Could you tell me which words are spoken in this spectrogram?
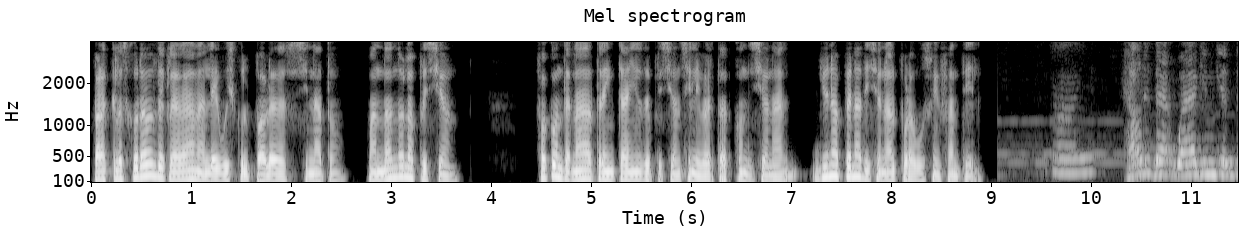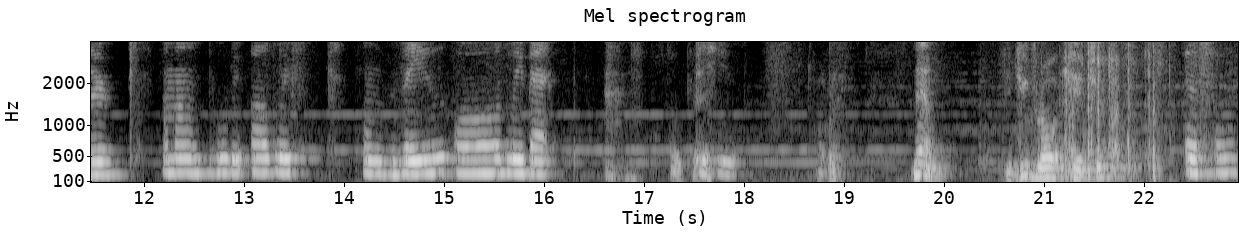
para que los jurados declararan a Lewis culpable de asesinato, mandándolo a prisión. Fue condenada a 30 años de prisión sin libertad condicional y una pena adicional por abuso infantil. How did that wagon get there? my mom pulled it all the way from there all the way back okay. to here. All right. Now, did you draw a picture? Yes, sir.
